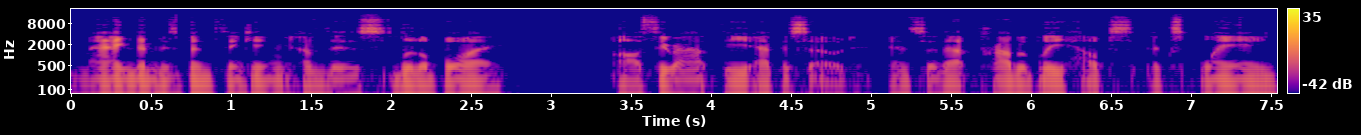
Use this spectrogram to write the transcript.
Magnum has been thinking of this little boy all throughout the episode. And so that probably helps explain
